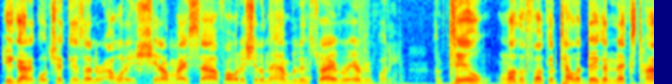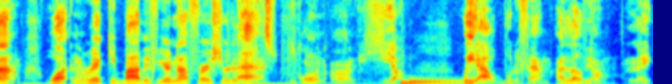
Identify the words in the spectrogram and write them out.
He gotta go check his underwear. I would have shit on myself. I would have shit on the ambulance driver, everybody. Until motherfucking Talladega next time. What and Ricky, Bobby, if you're not first, you're last. What's going on here? We out, Buddha fam. I love y'all. Late.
